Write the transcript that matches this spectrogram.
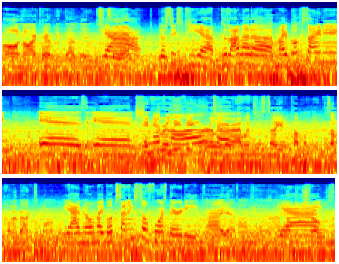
Oh no, I can't leave that late. 6 Yeah, no, 6 p.m. Because I'm at a my book signing is in If you were Mall. leaving earlier, till- I would just tell you to come with me because I'm coming back tomorrow. yeah, no, my book signing's till 4:30. Ah, yeah, no, I can't. I Yeah. the shows.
